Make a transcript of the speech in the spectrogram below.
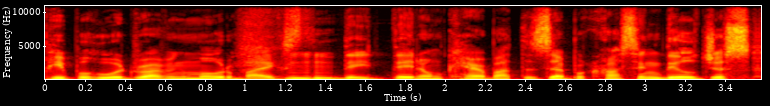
people who are driving motorbikes they they don't care about the zebra crossing. They'll just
